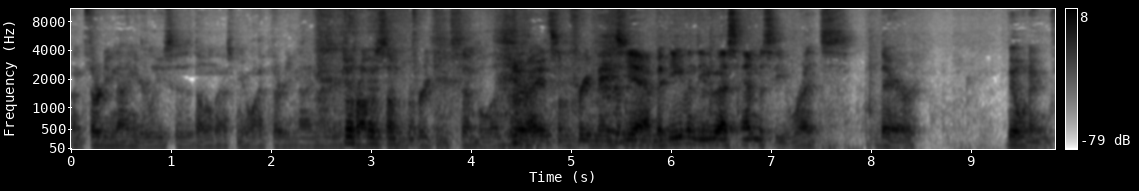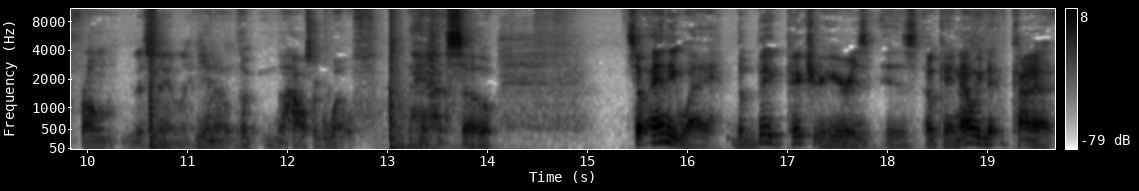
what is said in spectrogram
on 39 year leases. Don't ask me why 39 years. Probably some freaking symbolism. Right, some Freemason. Yeah, but even the U.S. Embassy rents their building from this family. you know the the House of Guelph. Yeah, so so anyway, the big picture here is is okay. Now we kind of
